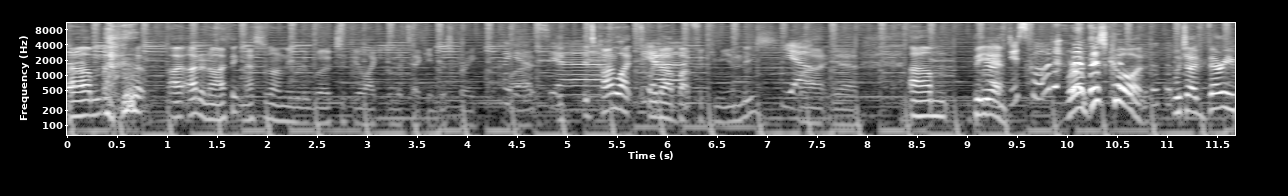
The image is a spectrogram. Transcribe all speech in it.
Um, I, I don't know. I think Mastodon only really works if you're like in the tech industry. I Like, guess, it- yeah. it's kind of like Twitter, Yeah. but for communities. Yeah. Uh, yeah. Um, but We're yeah, on Discord. we're on Discord, which I very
